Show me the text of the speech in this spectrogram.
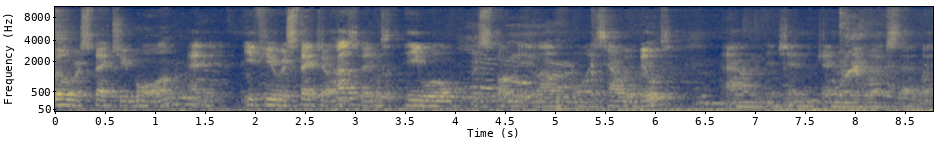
will respect you more, and if you respect your husband, he will respond in love more. It's how we're built. Um, it gen- generally works that way.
